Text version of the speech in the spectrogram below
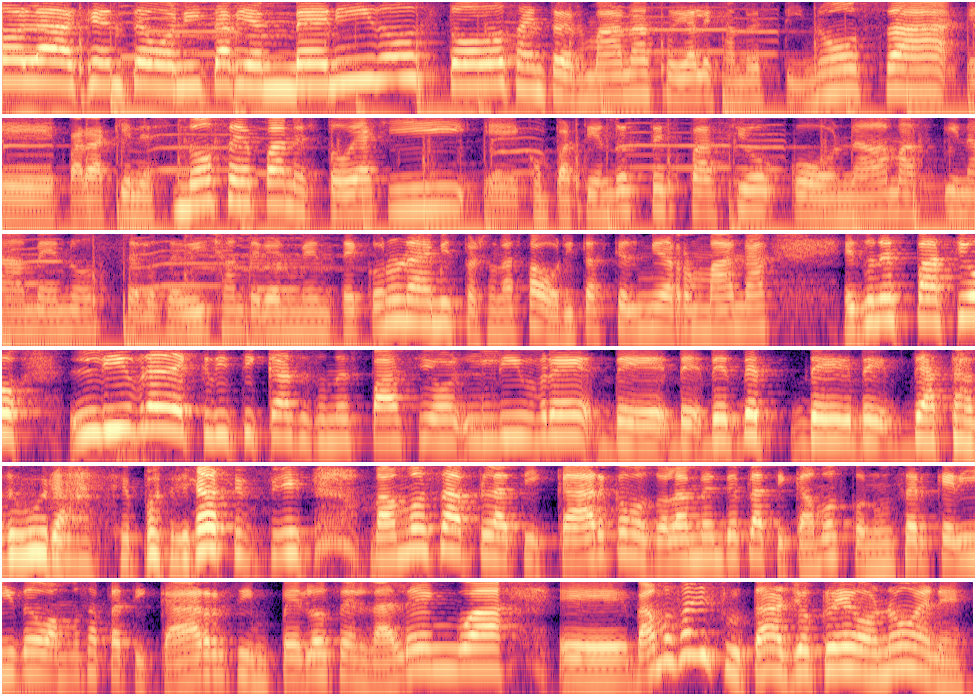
hola, gente bonita, bienvenidos todos a Entre Hermanas. Soy Alejandra Espinosa. Eh, para quienes no sepan, estoy aquí eh, compartiendo este espacio con nada más y nada menos, se los he dicho anteriormente, con una de mis personas favoritas, que es mi hermana. Es un espacio libre de críticas, es un espacio libre de, de, de ataduras, se podría decir. Vamos a platicar como solamente platicamos con un ser querido, vamos a platicar sin pelos en la lengua, eh, vamos a disfrutar, yo creo, ¿no, N?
